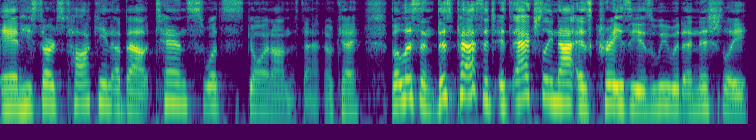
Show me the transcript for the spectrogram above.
and he starts talking about tents. What's going on with that? Okay. But listen, this passage, it's actually not as crazy as we would initially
